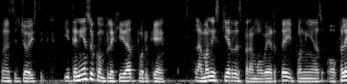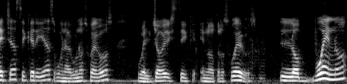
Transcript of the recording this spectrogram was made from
con este joystick. Y tenía su complejidad porque La mano izquierda es para moverte y ponías o flechas si querías, o en algunos juegos, o el joystick en otros juegos. Lo bueno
